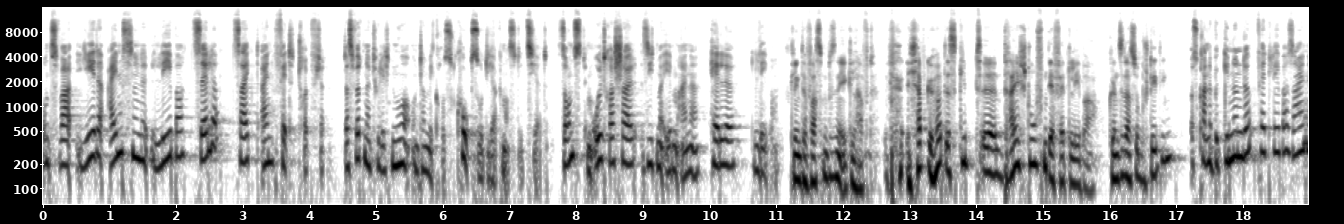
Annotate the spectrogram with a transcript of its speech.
und zwar jede einzelne Leberzelle zeigt ein Fetttröpfchen. Das wird natürlich nur unter Mikroskop so diagnostiziert. Sonst im Ultraschall sieht man eben eine helle Leber. Das klingt ja fast ein bisschen ekelhaft. Ich habe gehört, es gibt äh, drei Stufen der Fettleber. Können Sie das so bestätigen? Es kann eine beginnende Fettleber sein,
